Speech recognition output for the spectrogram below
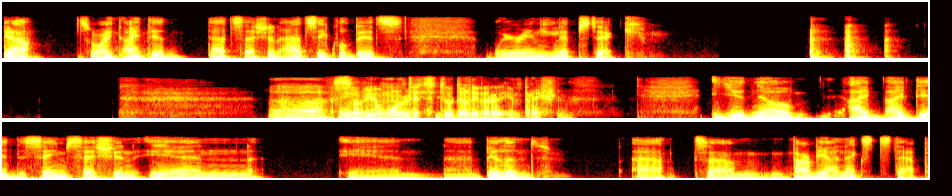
yeah, so I, I did that session at SQL Bits wearing lipstick. Ah, So thank you wanted to deliver an impression. You know i i did the same session in in uh, Billund at um, Power BI Next Step,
